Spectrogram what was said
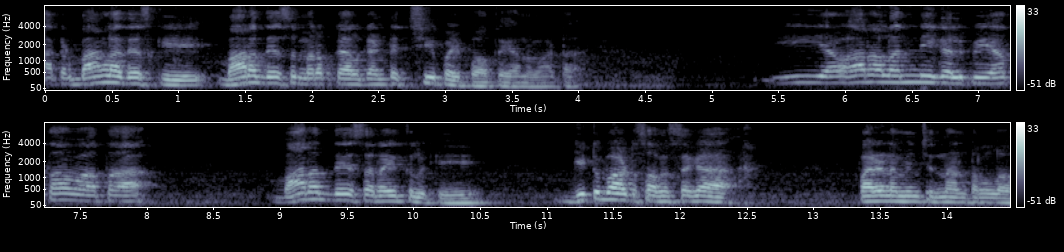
అక్కడ బంగ్లాదేశ్కి భారతదేశం మిరపకాయల కంటే చీప్ అయిపోతాయి అన్నమాట. ఈ వ్యవహారాలన్నీ కలిపి యథావాత భారతదేశ రైతులకి గిట్టుబాటు సమస్యగా పరిణమించిందంటంలో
